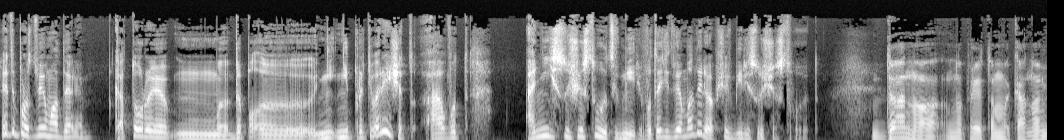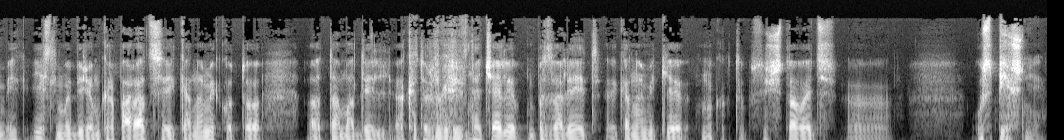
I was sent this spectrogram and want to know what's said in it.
Это просто две модели, которые не противоречат, а вот они существуют в мире. Вот эти две модели вообще в мире существуют. Да, но, но при этом экономик, если мы берем корпорации, экономику, то а, та модель, о которой мы говорили вначале, позволяет экономике ну, как-то существовать э, успешнее.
